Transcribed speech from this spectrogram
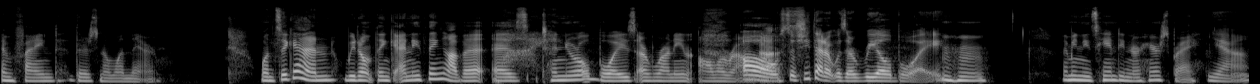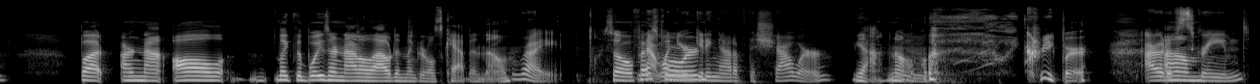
and find there's no one there. Once again, we don't think anything of it as 10 year old boys are running all around Oh, us. so she thought it was a real boy. hmm I mean, he's handing her hairspray, Yeah. but are not all like the boys are not allowed in the girls' cabin though. Right. So fast Not when forward, you're getting out of the shower. yeah, no, like creeper. I would have Um, screamed,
